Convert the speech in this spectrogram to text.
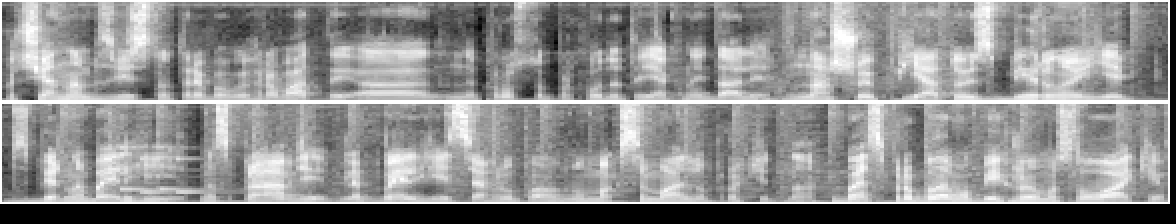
Хоча нам, звісно, треба вигравати, а не просто проходити якнайдалі. Нашою п'ятою збірною є збірна Бельгії. Насправді для Бельгії ця група ну максимально прохідна. Без проблем обігруємо словаків,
